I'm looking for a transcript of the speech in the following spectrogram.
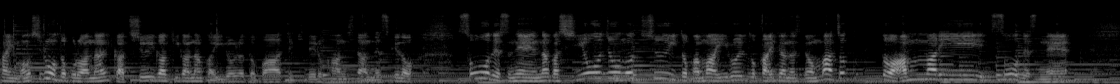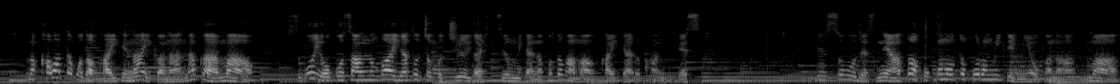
はい、まあ、後ろのところは何か注意書きがなんかいろいろとバーってきてる感じなんですけど、そうですね、なんか使用上の注意とかまあいろいろと書いてあるんですけど、まあちょっとあんまりそうですね、まあ変わったことは書いてないかな。なんかまあ、すごいお子さんの場合だとちょっと注意が必要みたいなことがまあ書いてある感じです。でそうですね、あとはここのところ見てみようかな。まあ、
